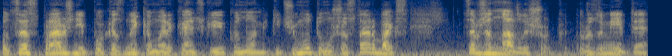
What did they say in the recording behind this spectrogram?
оце справжній показник американської економіки. Чому? Тому що Starbucks це вже надлишок. Розумієте?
